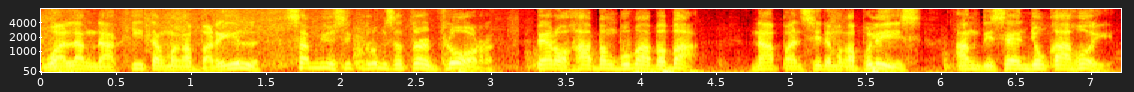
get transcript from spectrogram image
Walang nakitang mga baril sa music room sa third floor pero habang bumababa, napansin ng mga pulis ang disenyong kahoy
